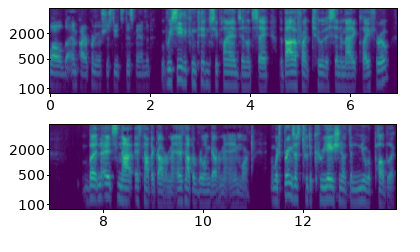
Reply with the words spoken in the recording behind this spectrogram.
well, the Empire pretty much just gets disbanded. We see the contingency plans in let's say the Battlefront 2, the cinematic playthrough, but it's not it's not the government. It's not the ruling government anymore. Which brings us to the creation of the New Republic,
